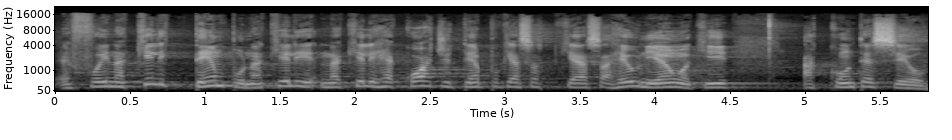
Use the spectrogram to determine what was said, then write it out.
é, foi naquele tempo, naquele, naquele recorte de tempo que essa, que essa reunião aqui aconteceu.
